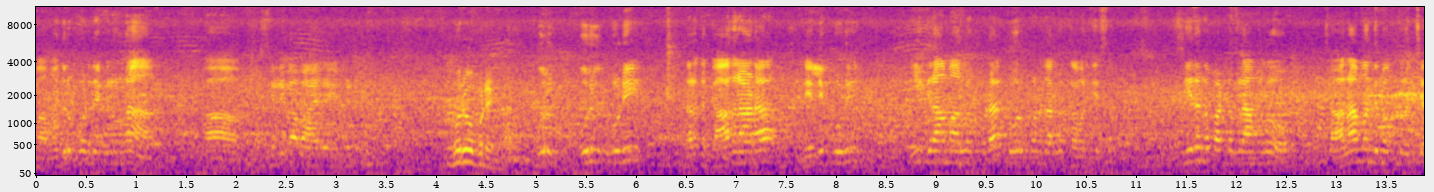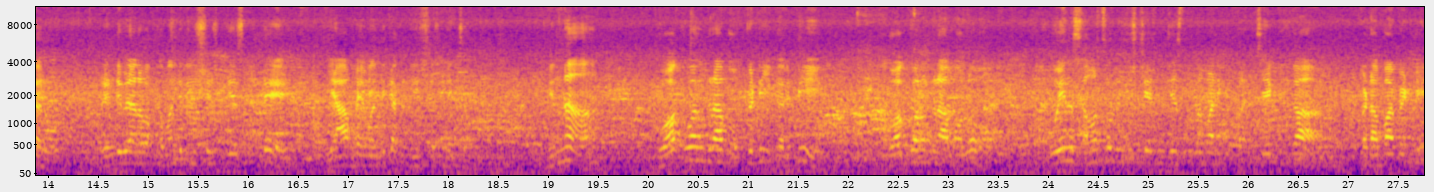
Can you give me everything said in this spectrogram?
మా మధురకోట దగ్గర ఉన్న శ్రీబాబా గురువుపుడి గురు గురుగుడి తర్వాత గాదరాడ నెల్లిపూడి ఈ గ్రామాల్లో కూడా కోరుకున్న దాకా కవర్ చేశాం. శ్రీరంగపట్నం గ్రామంలో చాలామంది భక్తులు వచ్చారు. రెండు వేల ఒక్క మంది రిజిస్ట్రేషన్ చేసుకుంటే యాభై మందికి అక్కడ రిజిస్ట్రేషన్ ఇచ్చాం. నిన్న గోకవరం గ్రామం ఒక్కటి కలిపి గోకవరం గ్రామంలో పోయిన సంవత్సరం రిజిస్ట్రేషన్ చేసుకున్న వాడికి ప్రత్యేకంగా ఒక డబ్బా పెట్టి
